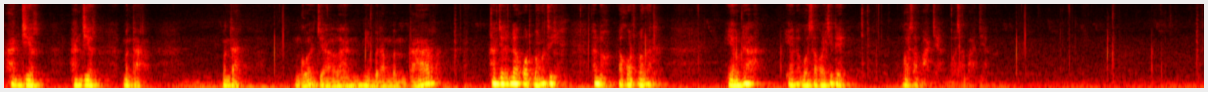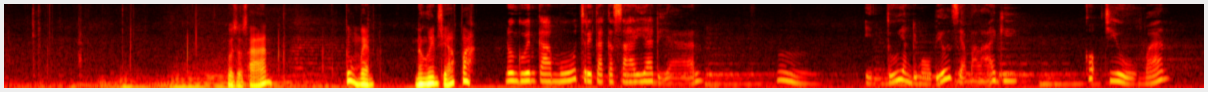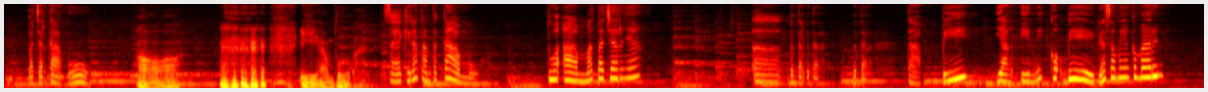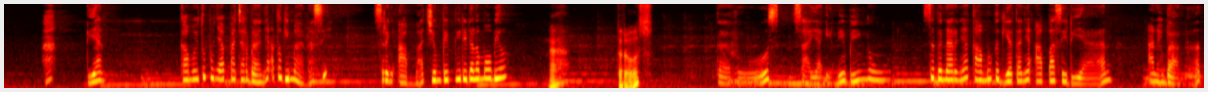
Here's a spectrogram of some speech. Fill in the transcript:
Anjir, anjir, bentar, bentar. Gue jalan nyebrang bentar. Anjir ini awkward banget sih. Aduh, awkward banget. Ya udah, ya udah gue sapa aja deh. Gue sapa aja, gue sapa aja. Bu Susan, tumben. Nungguin siapa? Nungguin kamu cerita ke saya, Dian. Hmm, itu yang di mobil siapa lagi? Kok ciuman? Pacar kamu? Oh, iya bu. Saya kira tante kamu. Tua amat pacarnya. Eh, bentar, bentar, bentar. Tapi yang ini kok beda sama yang kemarin? Hah, Dian? Kamu itu punya pacar banyak atau gimana sih? Sering amat cium pipi di dalam mobil? Nah, terus? Terus saya ini bingung. Sebenarnya kamu kegiatannya apa sih Dian? Aneh banget.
